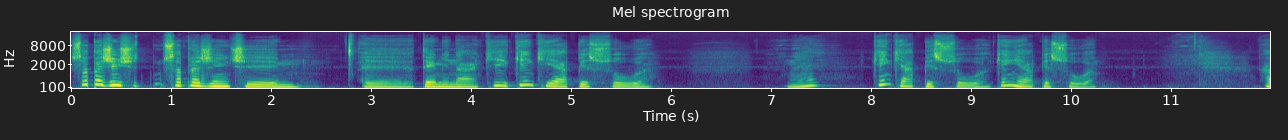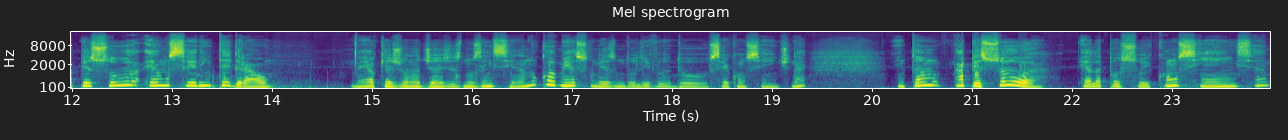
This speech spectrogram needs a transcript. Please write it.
Só para gente, só para gente é, terminar aqui, quem que é a pessoa? Né? Quem que é a pessoa? Quem é a pessoa? A pessoa é um ser integral. Né? É o que a Joana de Anjos nos ensina no começo mesmo do livro do Ser Consciente. Né? Então, a pessoa ela possui consciência,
